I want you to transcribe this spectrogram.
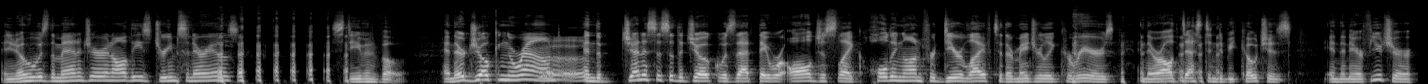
And you know who was the manager in all these dream scenarios? Stephen Vogt. And they're joking around, uh. and the genesis of the joke was that they were all just like holding on for dear life to their major league careers, and they were all destined to be coaches in the near future.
